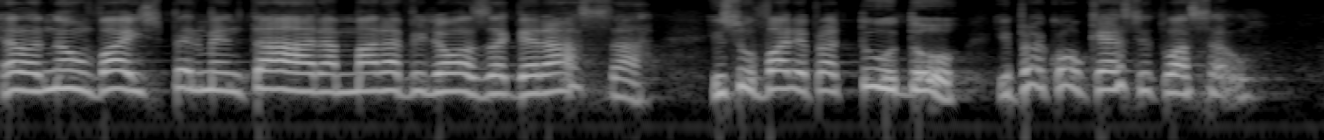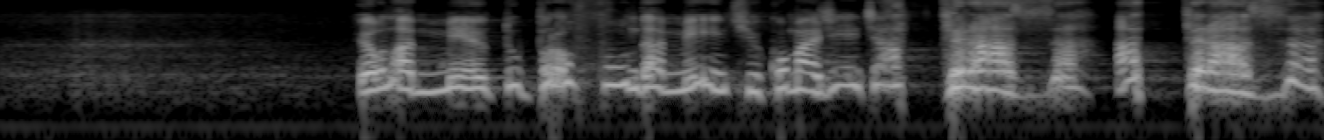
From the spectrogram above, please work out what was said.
ela não vai experimentar a maravilhosa graça isso vale para tudo e para qualquer situação. Eu lamento profundamente como a gente atrasa, atrasa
